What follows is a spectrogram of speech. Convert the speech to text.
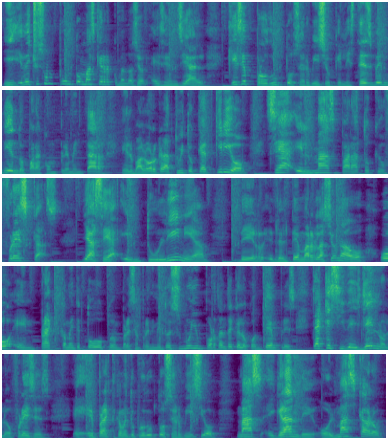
y de hecho es un punto más que recomendación esencial, que ese producto o servicio que le estés vendiendo para complementar el valor gratuito que adquirió sea el más barato que ofrezcas ya sea en tu línea del tema relacionado o en prácticamente todo tu empresa emprendimiento. Eso es muy importante que lo contemples, ya que si de lleno le ofreces eh, prácticamente tu producto o servicio más grande o el más caro,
